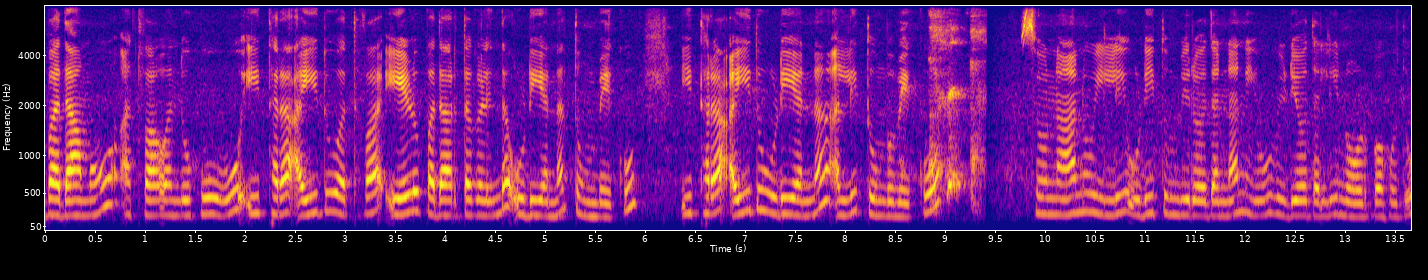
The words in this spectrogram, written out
ಬದಾಮು ಅಥವಾ ಒಂದು ಹೂವು ಈ ಥರ ಐದು ಅಥವಾ ಏಳು ಪದಾರ್ಥಗಳಿಂದ ಉಡಿಯನ್ನು ತುಂಬಬೇಕು. ಈ ಥರ ಐದು ಉಡಿಯನ್ನು ಅಲ್ಲಿ ತುಂಬಬೇಕು. ಸೊ, ನಾನು ಇಲ್ಲಿ ಉಡಿ ತುಂಬಿರೋದನ್ನು ನೀವು ವಿಡಿಯೋದಲ್ಲಿ ನೋಡಬಹುದು.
